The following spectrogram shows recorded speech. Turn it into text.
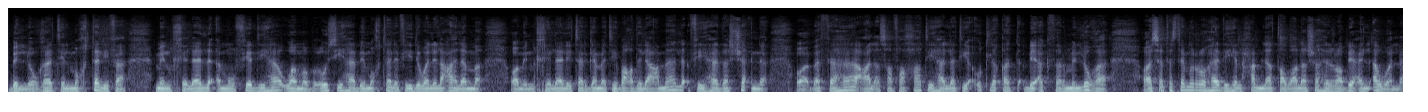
باللغات المختلفة من خلال مفيدها ومبعوثها بمختلف دول العالم ومن خلال ترجمة بعض الأعمال في هذا الشأن وبثها على صفحاتها التي أطلقت بأكثر من لغة وستستمر هذه الحملة طوال شهر ربيع الأول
